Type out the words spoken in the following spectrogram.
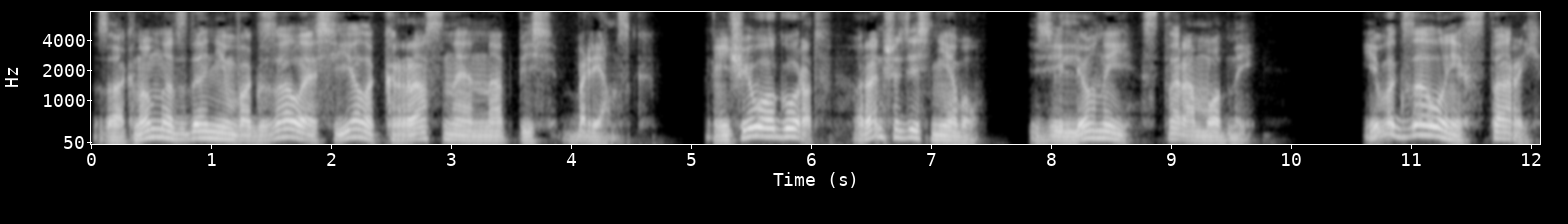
За окном над зданием вокзала сияла красная надпись «Брянск». Ничего, город. Раньше здесь не был. Зеленый, старомодный. И вокзал у них старый,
